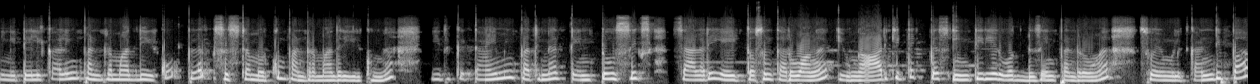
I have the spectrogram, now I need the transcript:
நீங்கள் டெலிகாலிங் பண்ணுற மாதிரி இருக்கும். ப்ளஸ் சிஸ்டம் ஒர்க்கும் பண்ணுற மாதிரி இருக்குங்க. இதுக்கு டைமிங் பார்த்தீங்கன்னா ten to six salary eight thousand தருவாங்க. இவங்க architect plus interior work design பண்ணுறவங்க ஸோ இவங்களுக்கு கண்டிப்பாக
